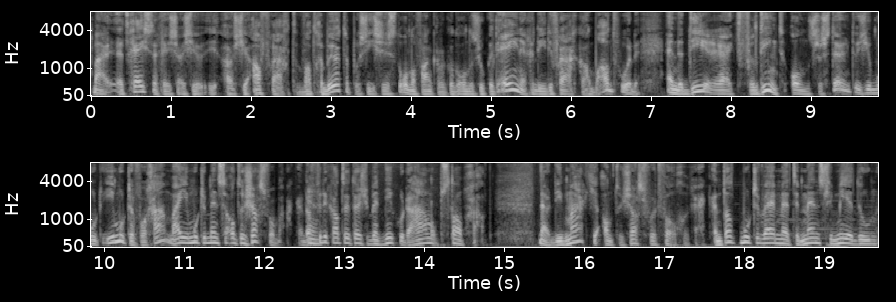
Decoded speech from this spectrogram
Maar het geestige is, als je, als je afvraagt... wat gebeurt er precies, is het onafhankelijk onderzoek... het enige die de vraag kan beantwoorden. En de dierenrijk verdient onze steun. Dus je moet, je moet ervoor gaan, maar je moet de mensen enthousiast voor maken. En dat vind ik altijd als je met Nico de Haan op stap gaat. Nou, die maakt je enthousiast voor het vogelrijk. En dat moeten wij met de mensen meer doen.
